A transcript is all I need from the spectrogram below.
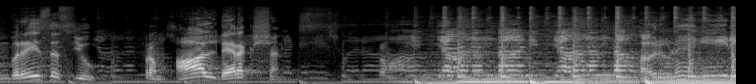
embraces you from all directions. From all「あるねぎり」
